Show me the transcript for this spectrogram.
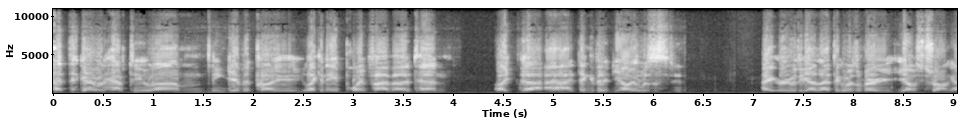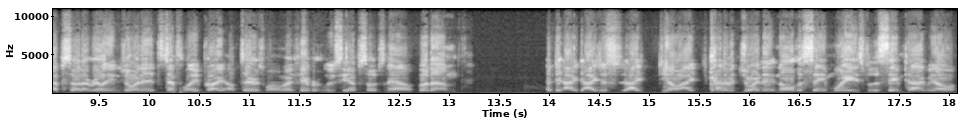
I think I would have to um, give it probably like an eight point five out of ten. Like uh, I think that you know it was. I agree with you guys. I think it was a very you know strong episode. I really enjoyed it. It's definitely probably up there as one of my favorite Lucy episodes now. But um, I, I just I you know I kind of enjoyed it in all the same ways, but at the same time you know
